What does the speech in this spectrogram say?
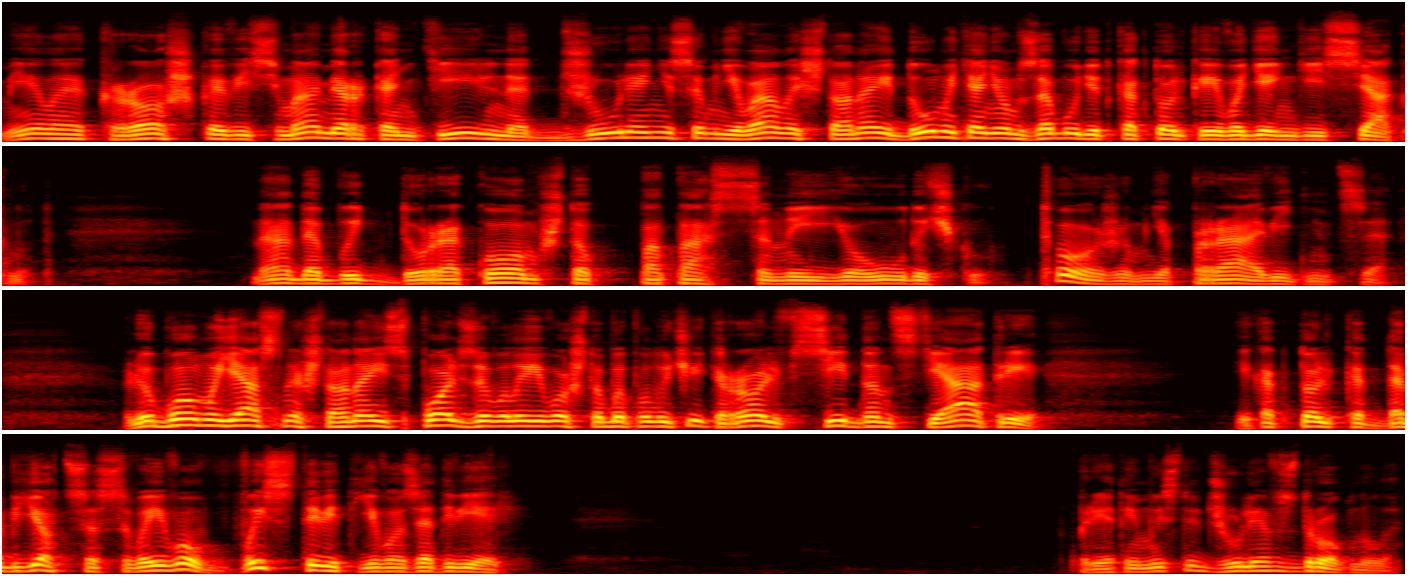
Милая крошка весьма меркантильна. Джулия не сомневалась, что она и думать о нем забудет, как только его деньги иссякнут. Надо быть дураком, чтоб попасться на ее удочку. Тоже мне праведница. Любому ясно, что она использовала его, чтобы получить роль в Сидденс-театре, и как только добьется своего, выставит его за дверь. При этой мысли Джулия вздрогнула.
